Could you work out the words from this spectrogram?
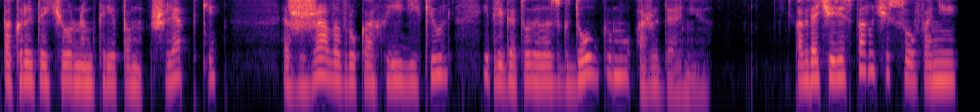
покрытой черным крепом шляпки, сжала в руках редикюль и приготовилась к долгому ожиданию. Когда через пару часов они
